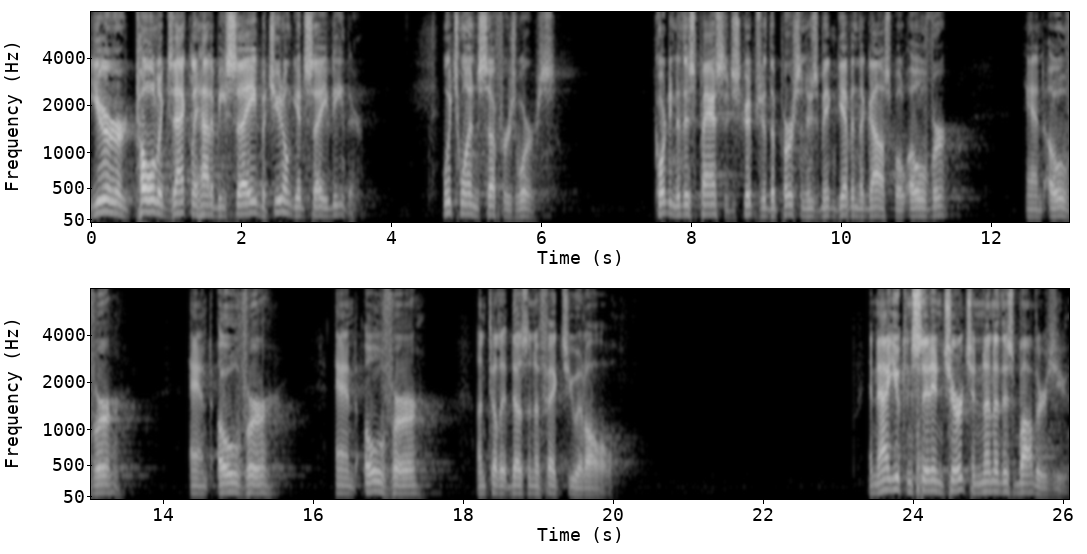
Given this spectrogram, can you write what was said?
you're told exactly how to be saved, but you don't get saved either. Which one suffers worse? According to this passage of Scripture, the person who's been given the gospel over and over and over and over until it doesn't affect you at all. And now you can sit in church and none of this bothers you.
